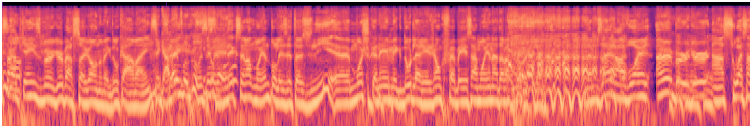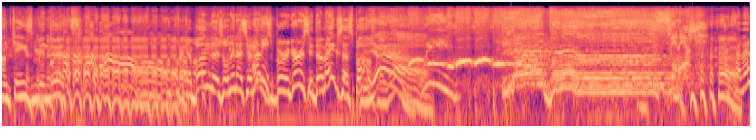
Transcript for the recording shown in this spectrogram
75 burgers par seconde au McDo quand même. C'est quand même beaucoup, c'est vrai. une excellente moyenne pour les États-Unis. Euh, moi, je connais un McDo de la région qui fait baisser la moyenne en là. La misère à avoir un burger en 75 minutes. fait que bonne journée nationale Hey, mais- du burger. C'est demain que ça se passe. Yeah! gang. À travers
